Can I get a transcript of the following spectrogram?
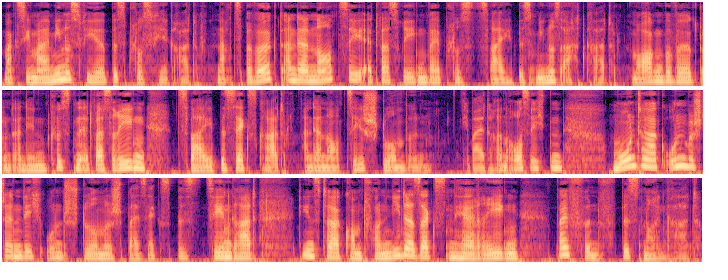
Maximal minus vier bis plus vier Grad. Nachts bewölkt an der Nordsee etwas Regen bei plus zwei bis minus acht Grad. Morgen bewölkt und an den Küsten etwas Regen zwei bis sechs Grad. An der Nordsee Sturmböen. Die weiteren Aussichten. Montag unbeständig und stürmisch bei sechs bis zehn Grad. Dienstag kommt von Niedersachsen her Regen bei fünf bis neun Grad.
